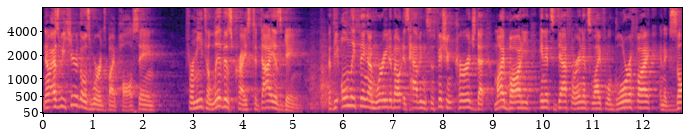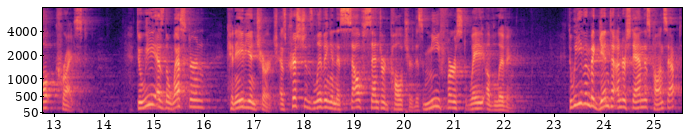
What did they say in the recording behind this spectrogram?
Now, as we hear those words by Paul saying, For me to live is Christ, to die is gain, that the only thing I'm worried about is having sufficient courage that my body, in its death or in its life, will glorify and exalt Christ. Do we, as the Western Canadian church, as Christians living in this self centered culture, this me first way of living, do we even begin to understand this concept?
